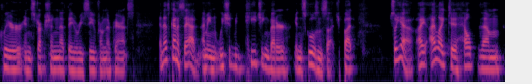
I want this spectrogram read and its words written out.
clear instruction that they received from their parents, and that's kind of sad. I mean, we should be teaching better in the schools and such. But so yeah, I, I like to help them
